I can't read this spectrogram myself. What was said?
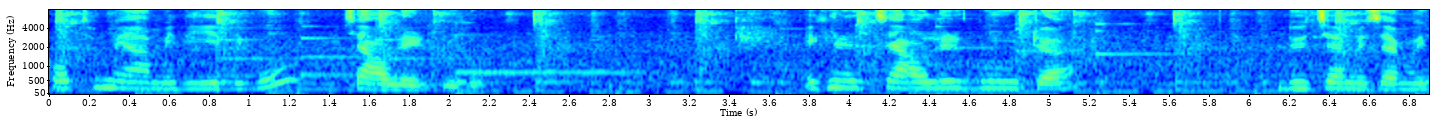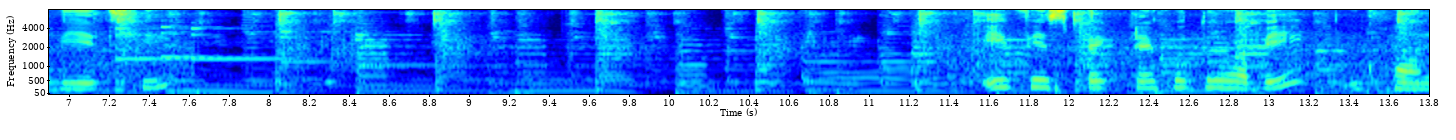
প্রথমে আমি দিয়ে দিব চাউলের গুঁড়ো। এখানে চাউলের গুঁড়োটা দুই চামচ আমি দিয়েছি। এই ফেস প্যাকটা হতে হবে ঘন।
